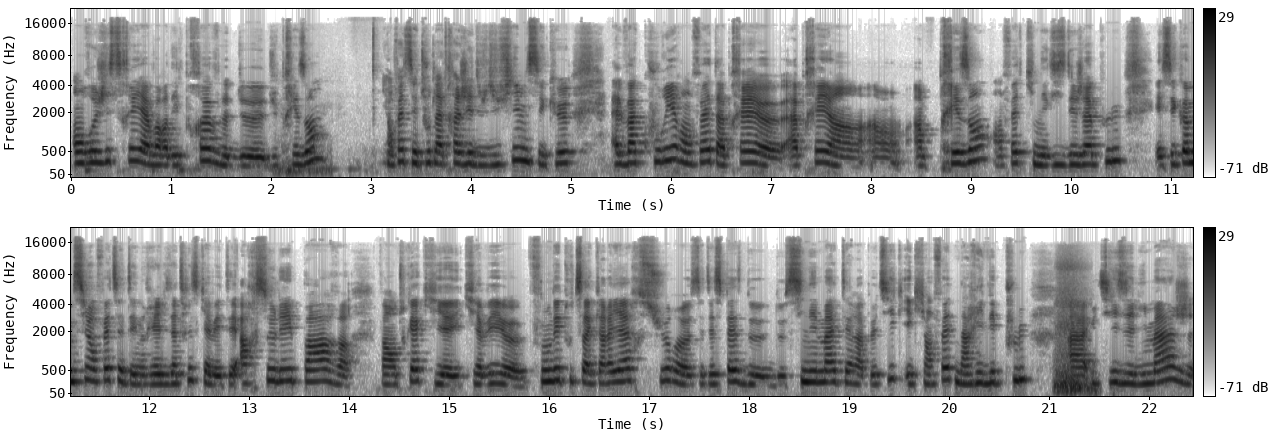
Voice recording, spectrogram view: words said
enregistrer et avoir des preuves du présent. En fait, c'est toute la tragédie du film, c'est que elle va courir en fait après euh, après un, présent en fait qui n'existe déjà plus. Et c'est comme si en fait c'était une réalisatrice qui avait été harcelée par, enfin en tout cas qui, qui avait euh, fondé toute sa carrière sur euh, cette espèce de, cinéma thérapeutique et qui en fait n'arrivait plus à utiliser l'image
